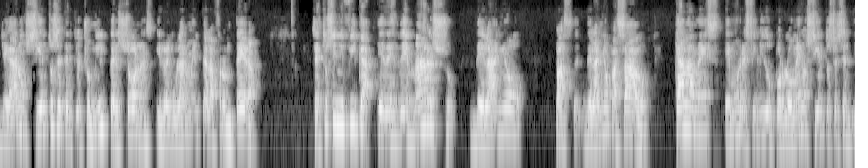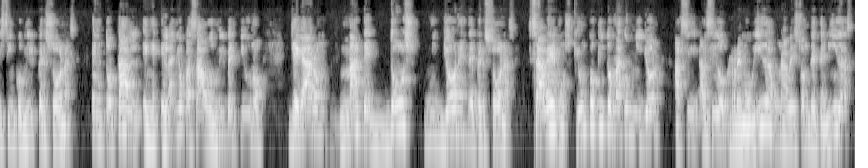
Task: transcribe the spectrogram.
llegaron 178 mil personas irregularmente a la frontera. esto significa que desde marzo del año, del año pasado cada mes hemos recibido por lo menos 165 mil personas. En total, en el año pasado, 2021, llegaron más de 2 millones de personas. Sabemos que un poquito más de un millón así han sido removidas una vez son detenidas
